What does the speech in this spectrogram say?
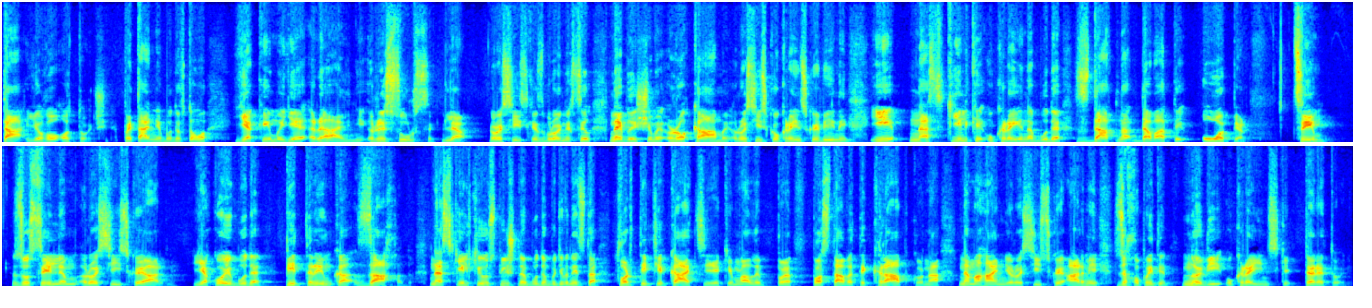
та його оточення. Питання буде в тому, якими є реальні ресурси для російських збройних сил найближчими роками російсько-української війни, і наскільки Україна буде здатна давати опір цим зусиллям російської армії, якою буде підтримка заходу, наскільки успішною буде будівництво фортифікації, які мали б поставити крапку на намаганні російської армії захопити нові українські території.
